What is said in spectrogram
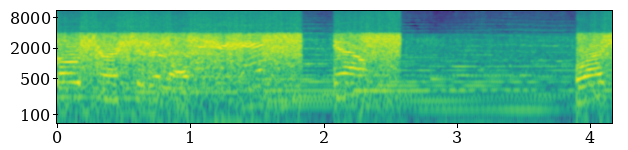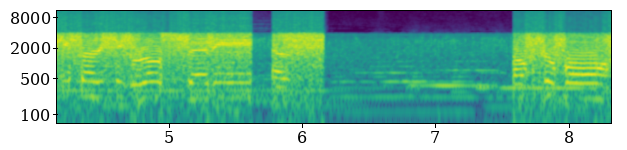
slow turn to the left. Yeah. Well, I keep everything real steady and comfortable.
